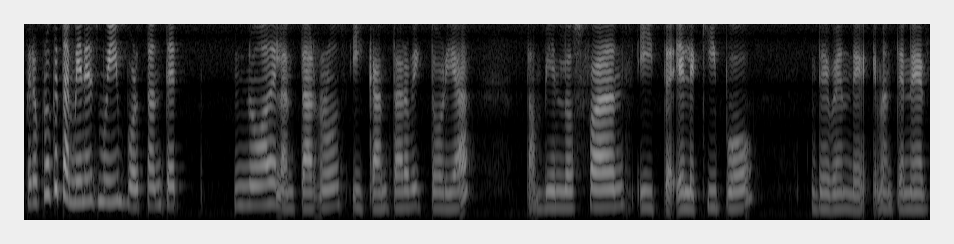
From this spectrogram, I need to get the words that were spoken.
Pero creo que también es muy importante no adelantarnos y cantar victoria. También los fans y el equipo deben de mantener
